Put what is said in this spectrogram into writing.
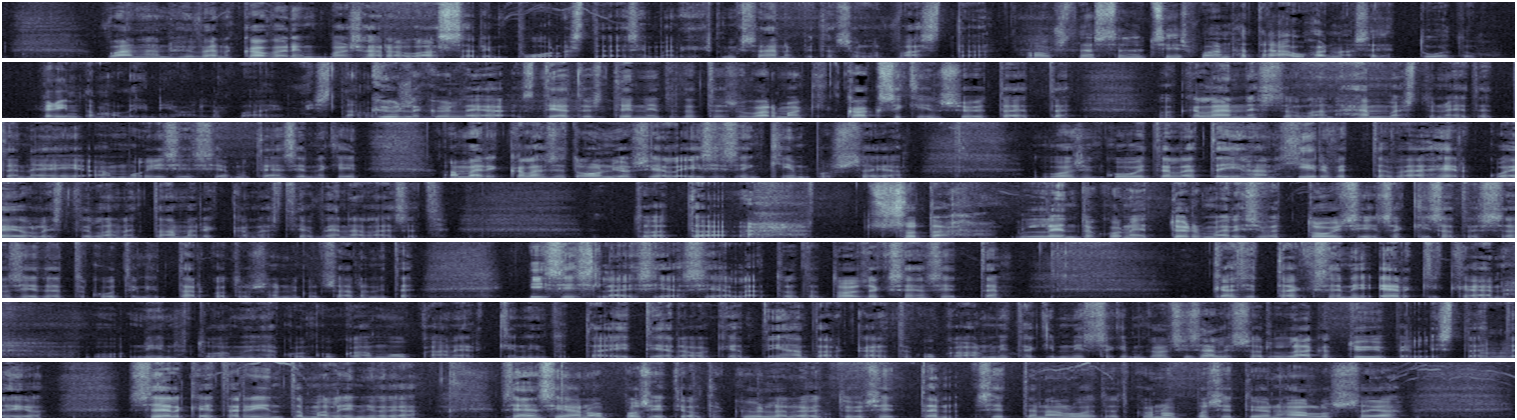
vanhan hyvän kaverin Bashar al-Assadin puolesta esimerkiksi. Miksi aina pitäisi olla vastaan? Onko tässä nyt siis vanhat rauhanaseet tuotu rintamalinjoille vai mistä on? Kyllä, kyllä. Ja tietysti niin, että tässä on varmaankin kaksikin syytä, että vaikka lännessä ollaan hämmästyneitä, että ne ei ammu ISISiä, mutta ensinnäkin amerikkalaiset on jo siellä ISISin kimpussa ja voisin kuvitella, että ihan hirvittävää herkkua ei olisi tilanne, että amerikkalaiset ja venäläiset tuota, sotalentokoneet törmäilisivät toisiinsa kisatessaan siitä, että kuitenkin tarkoitus on niin saada niitä isisläisiä siellä. Tuota, toisekseen sitten käsittääkseni Erkkikään niin tuomioja kuin kukaan muukaan Erkki, niin tota, ei tiedä oikein ihan tarkkaan, että kuka on mitäkin missäkin, mikä on sisällissodilla aika tyypillistä, mm. että ei ole selkeitä rintamalinjoja. Sen sijaan oppositiolta kyllä löytyy sitten, sitten alueet, jotka on opposition hallussa ja,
